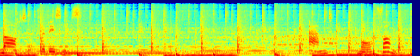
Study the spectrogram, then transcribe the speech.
Smarter for business. And more fun.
